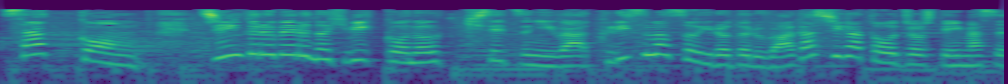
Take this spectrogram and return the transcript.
昨今、ジングルベルの響くこの季節にはクリスマスを彩る和菓子が登場しています。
